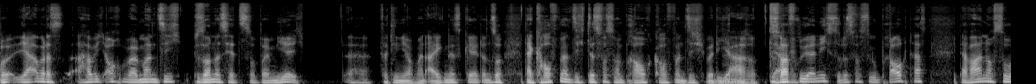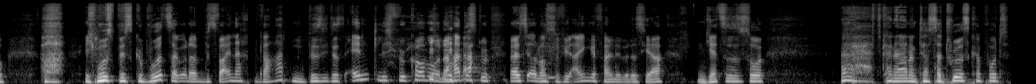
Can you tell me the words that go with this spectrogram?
Und Ja, aber das habe ich auch, weil man sich, besonders jetzt so bei mir, ich äh, verdiene ja auch mein eigenes Geld und so, da kauft man sich das, was man braucht, kauft man sich über die Jahre. Das Ja, war früher nicht so. Das, was du gebraucht hast, da war noch so, ah, ich muss bis Geburtstag oder bis Weihnachten warten, bis ich das endlich bekomme. Und da hattest du, da ist ja auch noch so viel eingefallen über das Jahr. Und jetzt ist es so, ah, keine Ahnung, Tastatur ist kaputt.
